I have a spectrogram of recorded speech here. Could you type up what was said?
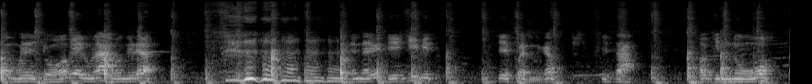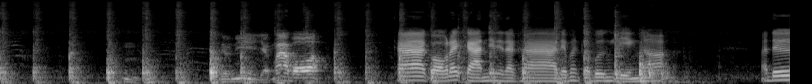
ต้องไปโจ้ไปลุงล่าเบิ่งเลยเด้อเป็นไหนวิถีชีวิตเจี๊ยเปิ่นครับพี่สาวเขากินหนูอืมเดี๋ยวนี้อยากมาบอ ค่ะกออกรายการนี่นี่แหละค่ะเดี๋ยวเพิ่นก็เบิ่งเองเนาะมาเด้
